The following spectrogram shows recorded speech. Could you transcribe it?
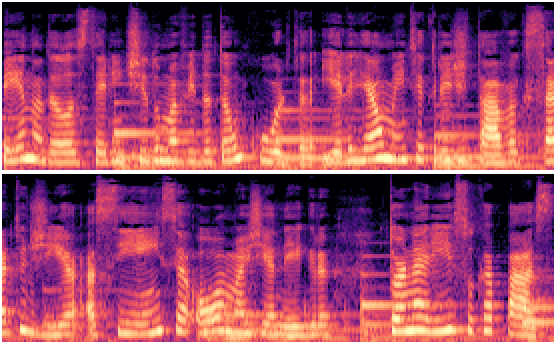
pena delas terem tido uma vida tão curta, e ele realmente acreditava que certo dia a ciência ou a magia negra tornaria isso capaz,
